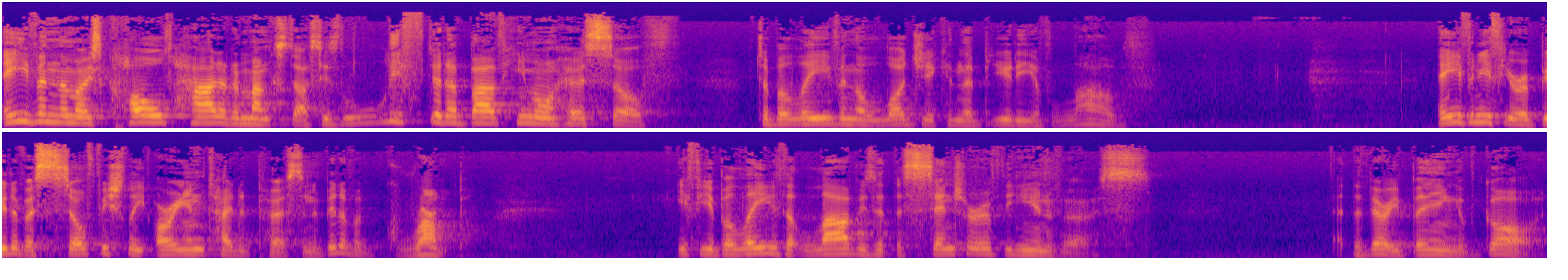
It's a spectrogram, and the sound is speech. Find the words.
even the most cold hearted amongst us is lifted above him or herself to believe in the logic and the beauty of love. Even if you're a bit of a selfishly orientated person, a bit of a grump, if you believe that love is at the center of the universe, at the very being of God,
